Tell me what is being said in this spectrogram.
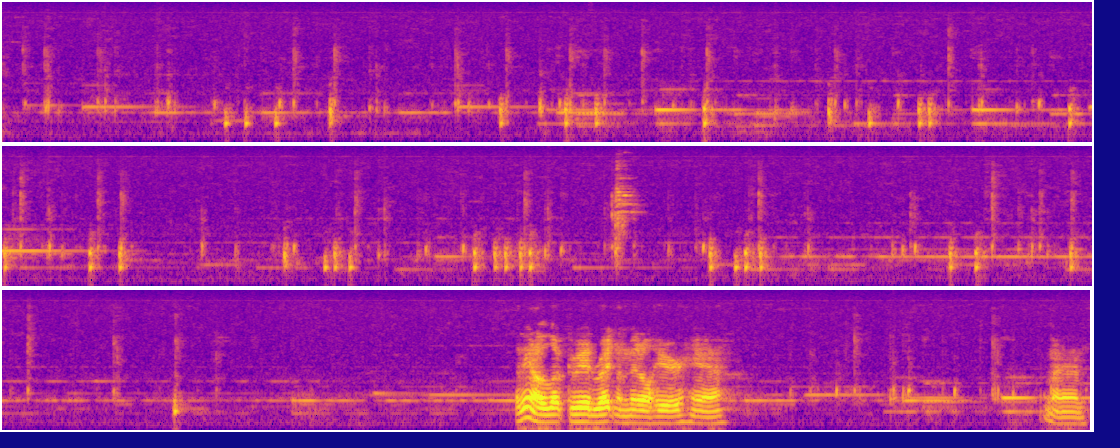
I think I'll look good right in the middle here, yeah. Man.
